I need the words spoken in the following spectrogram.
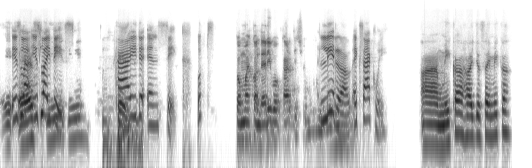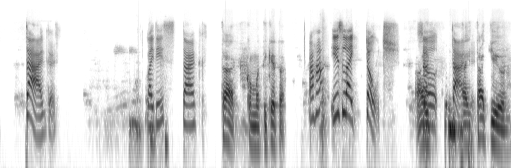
It's like- it's like this. S-E-E-K. hide and seek. Oops, ¿Cómo esconder y buscar, teacher? literal, exactly. Ah, Mika, how do you say Mika? Tag. Like this, tag. Tag, como etiqueta. Uh-huh, it's like touch. I- So I tag. tag you.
